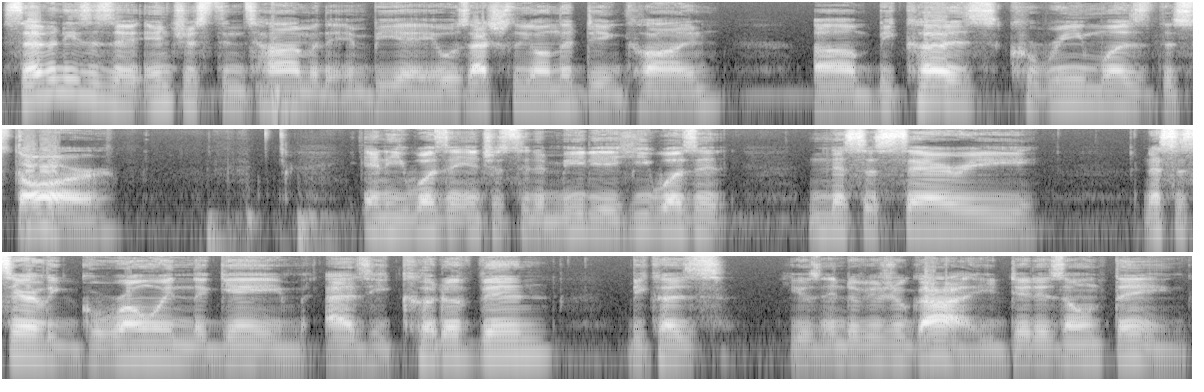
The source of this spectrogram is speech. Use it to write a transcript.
70s is an interesting time in the NBA. It was actually on the decline um, because Kareem was the star and he wasn't interested in media. He wasn't necessarily necessarily growing the game as he could have been because he was an individual guy. He did his own thing.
